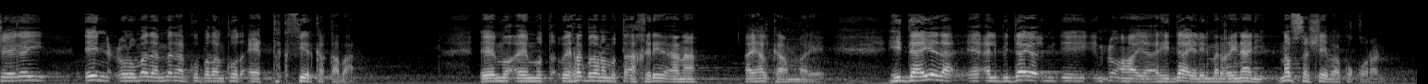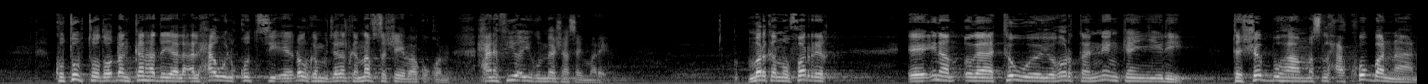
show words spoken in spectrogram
sheegay in culummada madhabku badankood ay takfiirka qabaan. Rag badanoo mutaakhiriin ana ay halkaa mareen hidaayada albidaaya mxuu ahaay alhidaaya lilmarghaynaani nafsa shay baa ku qoran. Kutubtoodao dhan kan hadda yaalla alxaawi اlqudsi ee dhowrka mujaladka nafsa shay baa ku qoran. Xanafiyo ayagu meeshaasay mareen. Marka nufariq inaad ogaato weeyo horta ninkan yidhi tashabuha maslaxa ku bannaan.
